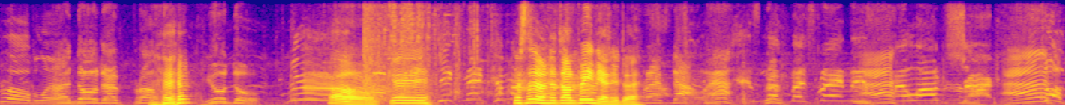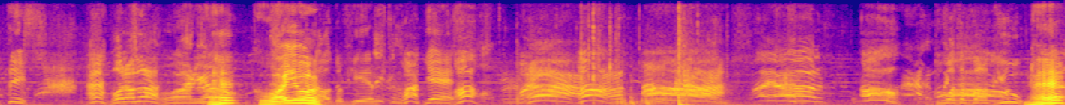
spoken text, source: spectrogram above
problem i don't have Без you do. Okay. Because they're on the dalbini anyway it's not my friend this is a lot nyt Albania nyt vai? Eh? Who are you? What about you?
